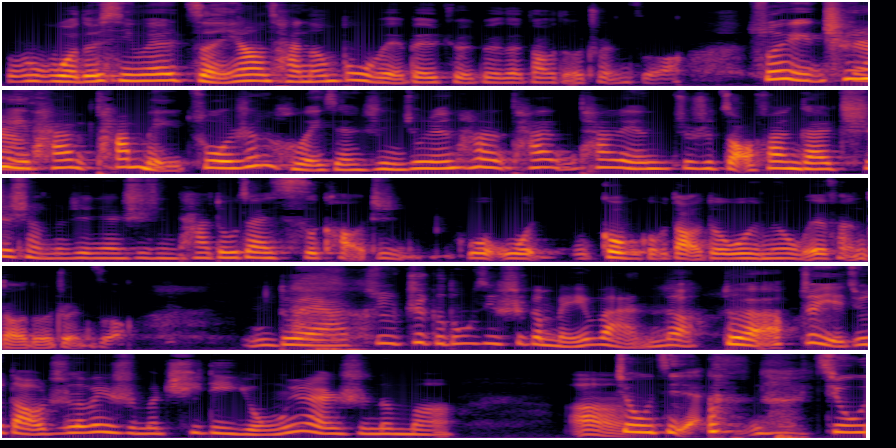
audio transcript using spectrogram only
我的行为怎样才能不违背绝对的道德准则？所以 Chili 他他每做任何一件事情，就连他他他连就是早饭该吃什么这件事情，他都在思考：这我我够不够道德？我有没有违反道德准则？嗯，对啊，就这个东西是个没完的。对啊，这也就导致了为什么 Chili 永远是那么。呃，纠结，纠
